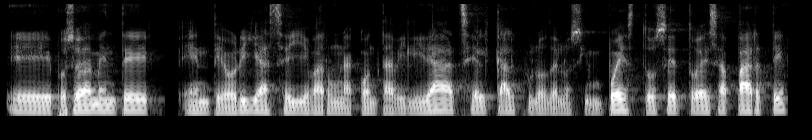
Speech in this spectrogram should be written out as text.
eh, pues obviamente en teoría sé llevar una contabilidad, sé el cálculo de los impuestos, sé toda esa parte,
